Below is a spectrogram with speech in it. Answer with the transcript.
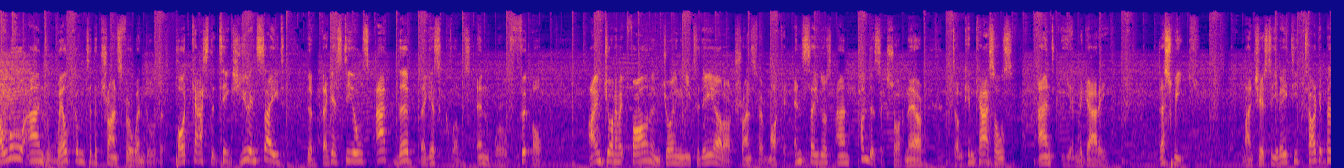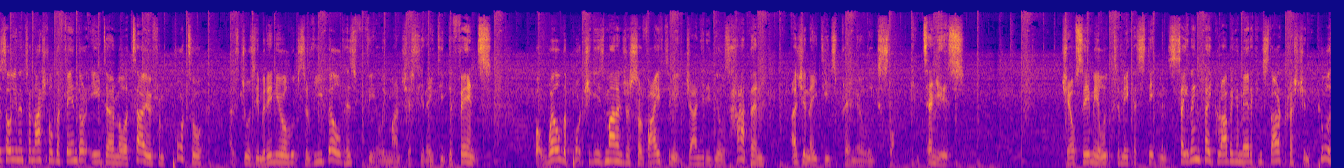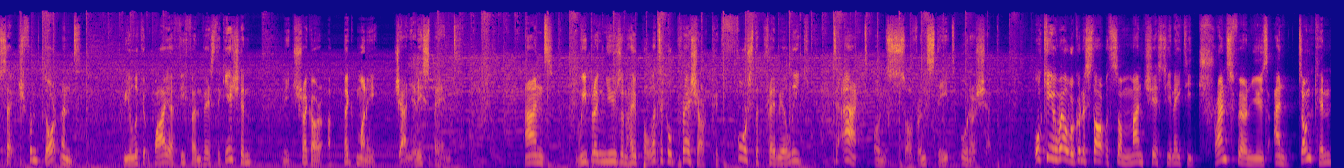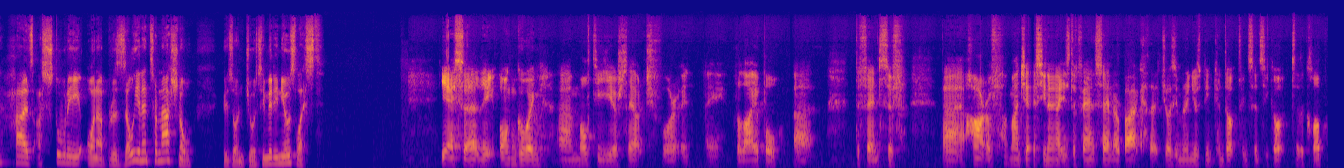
Hello and welcome to the Transfer Window, the podcast that takes you inside the biggest deals at the biggest clubs in world football. I'm Johnny McFarlane, and joining me today are our transfer market insiders and pundits extraordinaire, Duncan Castles and Ian McGarry. This week, Manchester United target Brazilian international defender Eder Militao from Porto as Jose Mourinho looks to rebuild his failing Manchester United defence. But will the Portuguese manager survive to make January deals happen as United's Premier League slump continues? Chelsea may look to make a statement signing by grabbing American star Christian Pulisic from Dortmund. We look at why a FIFA investigation may trigger a big money January spend. And we bring news on how political pressure could force the Premier League to act on sovereign state ownership. Okay, well, we're going to start with some Manchester United transfer news, and Duncan has a story on a Brazilian international who's on Jose Mourinho's list. Yes, uh, the ongoing uh, multi year search for a, a reliable uh, defensive uh, heart of Manchester United's defence centre back that Jose Mourinho has been conducting since he got to the club.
